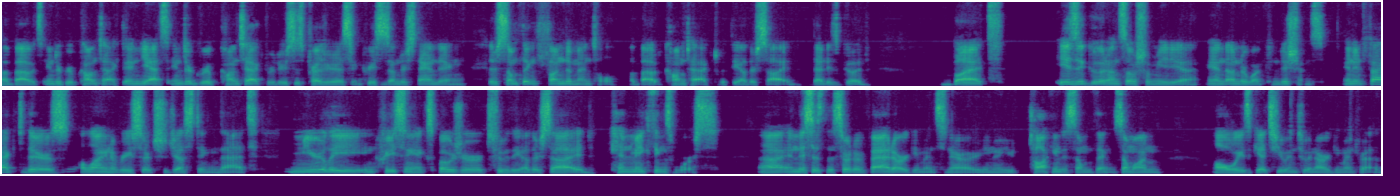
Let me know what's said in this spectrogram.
about intergroup contact. And yes, intergroup contact reduces prejudice, increases understanding. There's something fundamental about contact with the other side that is good. But is it good on social media and under what conditions? And in fact, there's a line of research suggesting that merely increasing exposure to the other side can make things worse. Uh, and this is the sort of bad argument scenario. You know, you're talking to something, someone always gets you into an argument rather,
